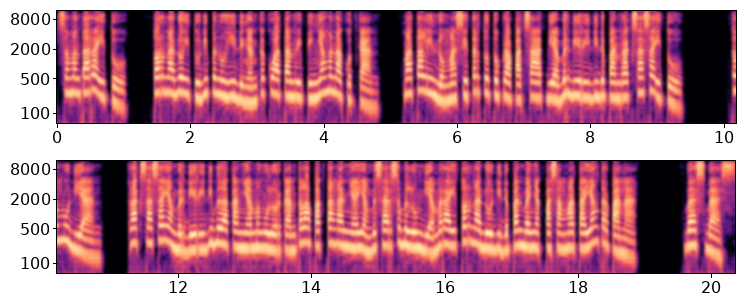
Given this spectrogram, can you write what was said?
Sementara itu, tornado itu dipenuhi dengan kekuatan ripping yang menakutkan. Mata Lindung masih tertutup rapat saat dia berdiri di depan raksasa itu. Kemudian, Raksasa yang berdiri di belakangnya mengulurkan telapak tangannya yang besar sebelum dia meraih tornado di depan banyak pasang mata yang terpana. Bas-bas,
